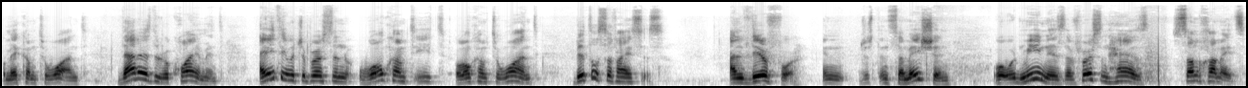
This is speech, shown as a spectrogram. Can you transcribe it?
or may come to want. That is the requirement. Anything which a person won't come to eat or won't come to want, bittul suffices. And therefore, in just in summation, what would mean is if a person has some chametz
